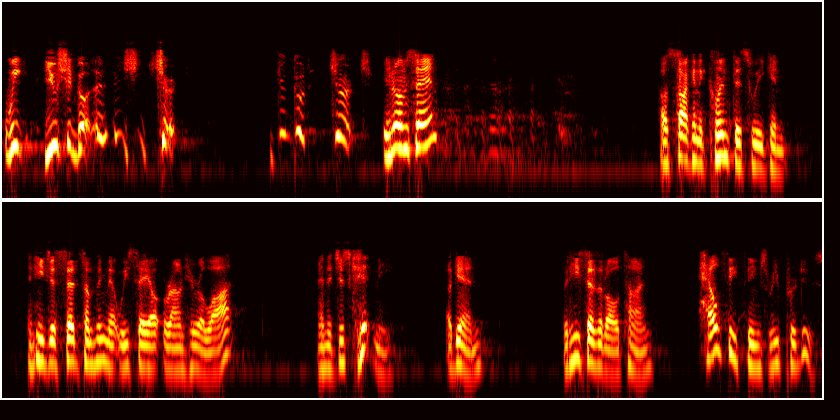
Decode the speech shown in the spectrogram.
we, you should go uh, to church. You go to church. You know what I'm saying? I was talking to Clint this week and, and he just said something that we say around here a lot. And it just hit me again. But he says it all the time. Healthy things reproduce.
